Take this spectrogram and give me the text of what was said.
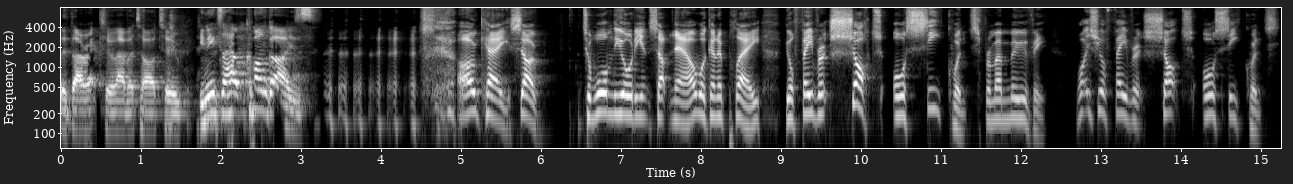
the director of Avatar 2. He needs the help. Come on, guys. okay, so to warm the audience up now, we're going to play your favorite shot or sequence from a movie. What is your favorite shot or sequence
